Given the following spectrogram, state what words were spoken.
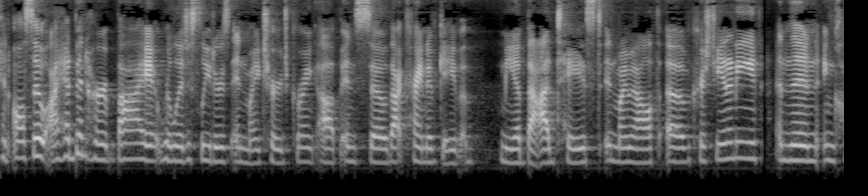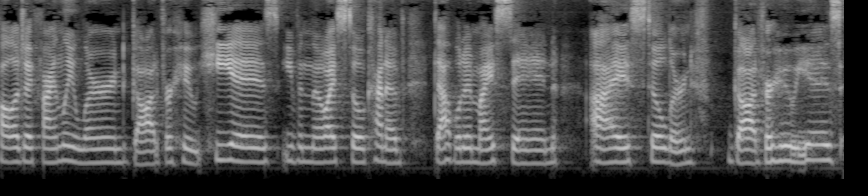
And also, I had been hurt by religious leaders in my church growing up, and so that kind of gave me a bad taste in my mouth of Christianity. And then in college, I finally learned God for who He is, even though I still kind of dabbled in my sin. I still learned God for who He is.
